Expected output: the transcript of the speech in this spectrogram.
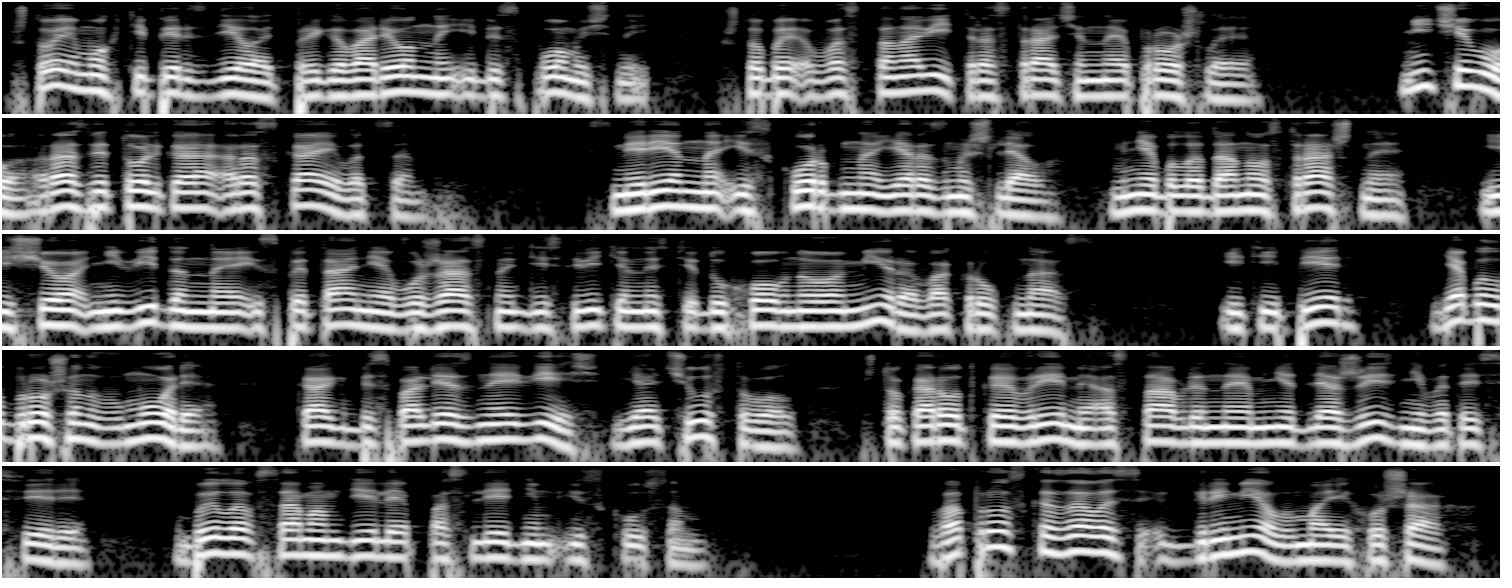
Что я мог теперь сделать, приговоренный и беспомощный, чтобы восстановить растраченное прошлое? Ничего, разве только раскаиваться. Смиренно и скорбно я размышлял. Мне было дано страшное, еще невиданное испытание в ужасной действительности духовного мира вокруг нас. И теперь я был брошен в море, как бесполезная вещь. Я чувствовал, что короткое время, оставленное мне для жизни в этой сфере, было в самом деле последним искусом. Вопрос, казалось, гремел в моих ушах.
